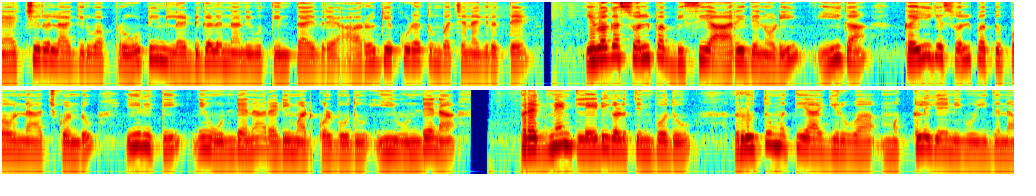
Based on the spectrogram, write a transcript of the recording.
ನ್ಯಾಚುರಲ್ ಆಗಿರುವ ಪ್ರೋಟೀನ್ ಲಡ್ಗಳನ್ನು ನೀವು ತಿಂತಾ ಇದ್ದರೆ ಆರೋಗ್ಯ ಕೂಡ ತುಂಬ ಚೆನ್ನಾಗಿರುತ್ತೆ. ಇವಾಗ ಸ್ವಲ್ಪ ಬಿಸಿ ಆರಿದೆ ನೋಡಿ, ಈಗ ಕೈಗೆ ಸ್ವಲ್ಪ ತುಪ್ಪವನ್ನು ಹಚ್ಕೊಂಡು ಈ ರೀತಿ ನೀವು ಉಂಡೆನ ರೆಡಿ ಮಾಡ್ಕೊಳ್ಬೋದು. ಈ ಉಂಡೆನ ಪ್ರೆಗ್ನೆಂಟ್ ಲೇಡಿಗಳು ತಿನ್ಬೋದು. ಋತುಮತಿಯಾಗಿರುವ ಮಕ್ಕಳಿಗೆ ನೀವು ಇದನ್ನು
